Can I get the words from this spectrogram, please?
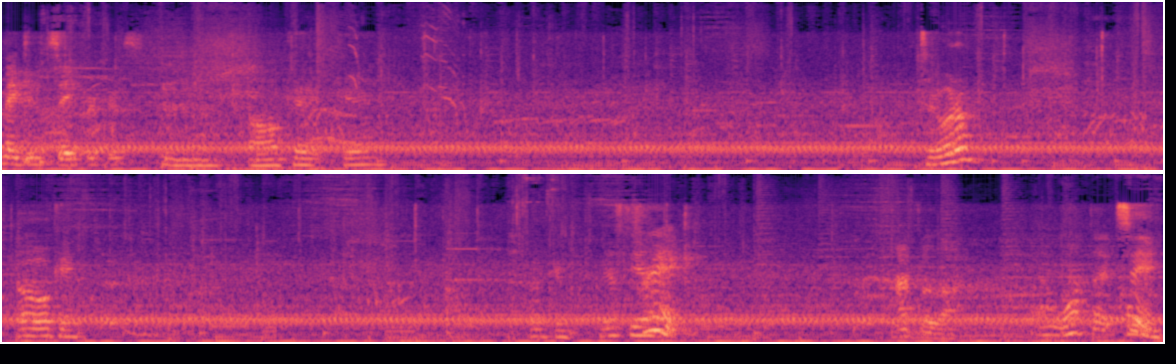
Making it safer, Chris. Mm-hmm. Oh, ok, ok. ¿Seguro? Oh, ok. Ok, ya estoy. Frick! I forgot. I don't want that Sí. coin.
